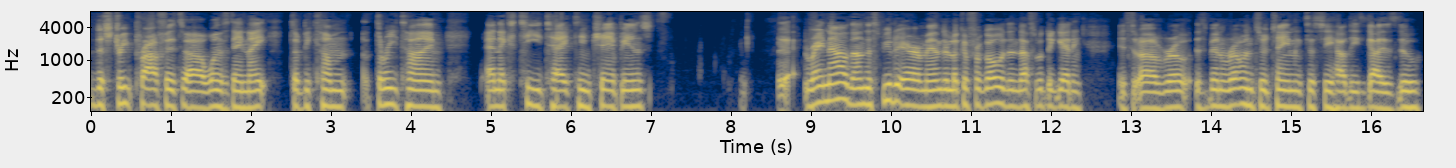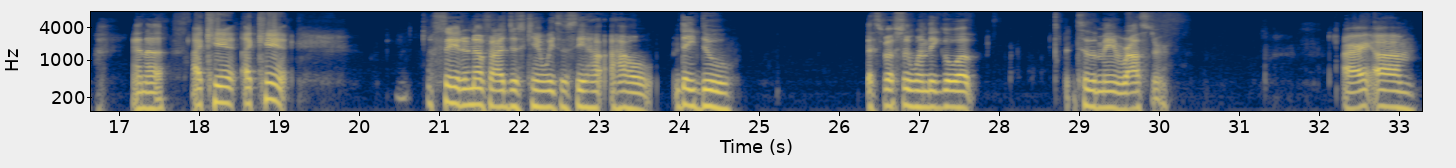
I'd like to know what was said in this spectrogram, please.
the Street Profits uh, Wednesday night to become three time NXT Tag Team Champions. Right now, the Undisputed Era, man, they're looking for gold, and that's what they're getting. It's uh, real, it's been real entertaining to see how these guys do, and uh, I can't, I can't say it enough. I just can't wait to see how how they do, especially when they go up to the main roster. All right, um,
